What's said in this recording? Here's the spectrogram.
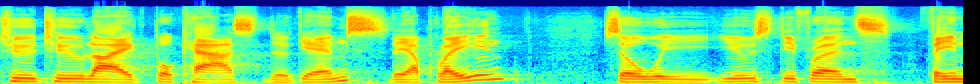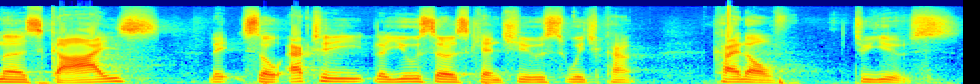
to, to like broadcast the games they are playing. So we use different famous guys. So actually the users can choose which kind of to use.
